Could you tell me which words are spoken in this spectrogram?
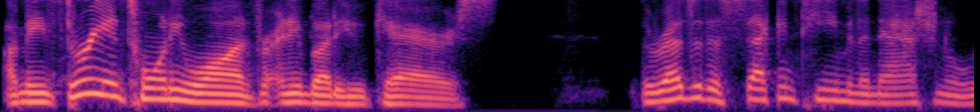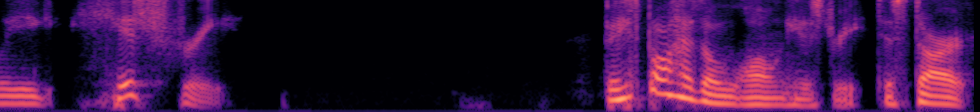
I mean, 3 and 21 for anybody who cares. The Reds are the second team in the National League history. Baseball has a long history to start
